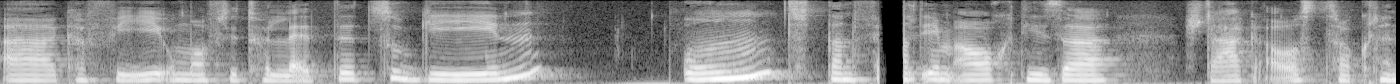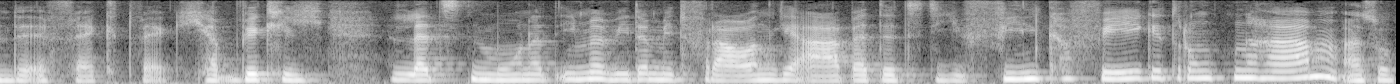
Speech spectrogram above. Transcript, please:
äh, Kaffee, um auf die Toilette zu gehen. Und dann fällt eben auch dieser stark austrocknende Effekt weg. Ich habe wirklich im letzten Monat immer wieder mit Frauen gearbeitet, die viel Kaffee getrunken haben, also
